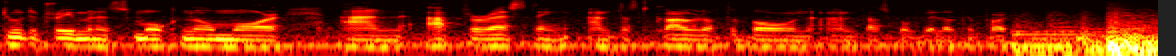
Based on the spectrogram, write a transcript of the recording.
two to three minutes smoke, no more. And after resting, and just carve it off the bone, and that's what we're looking for.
